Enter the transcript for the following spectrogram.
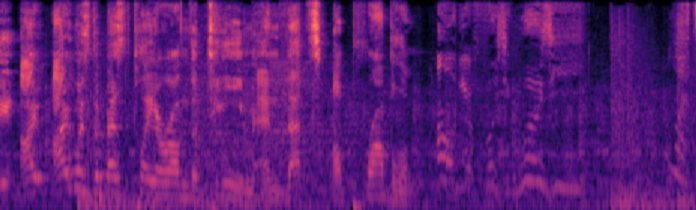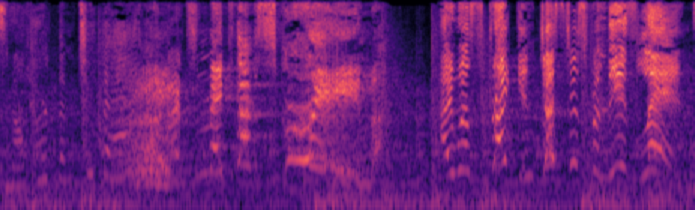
I, I I was the best player on the team, and that's a problem. Oh, you're fuzzy wuzzy. Let's not hurt them too bad. Let's make them scream! I will strike injustice from these lands!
